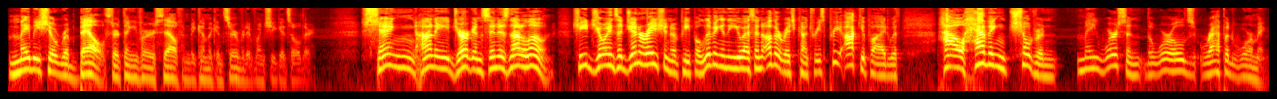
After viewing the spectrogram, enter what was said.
Maybe she'll rebel, start thinking for herself, and become a conservative when she gets older. Sheng Hani Jorgensen is not alone. She joins a generation of people living in the U.S. and other rich countries preoccupied with how having children may worsen the world's rapid warming.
